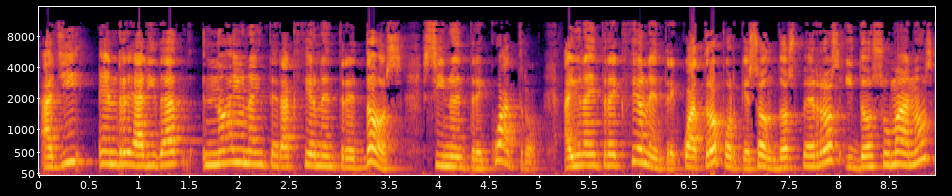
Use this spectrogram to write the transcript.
allí en realidad no hay una interacción entre dos, sino entre cuatro. Hay una interacción entre cuatro porque son dos perros y dos humanos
